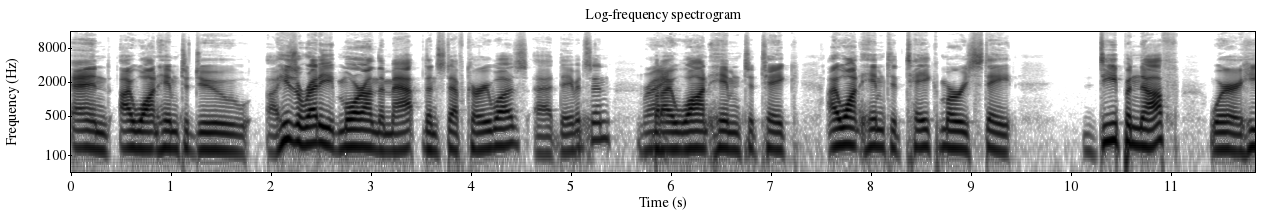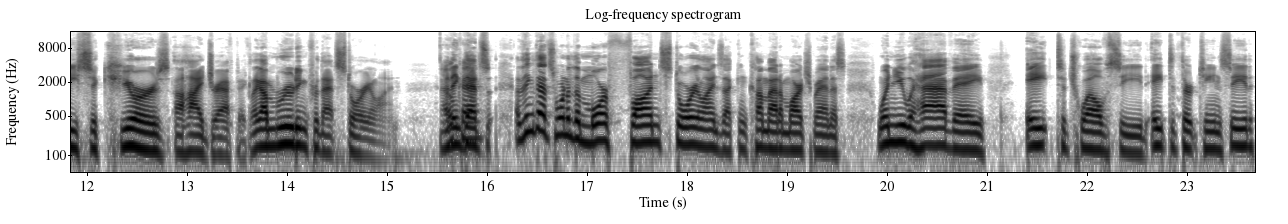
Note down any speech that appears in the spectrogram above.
and I want him to do. Uh, he's already more on the map than Steph Curry was at Davidson. Right. But I want him to take. I want him to take Murray State deep enough where he secures a high draft pick. Like I'm rooting for that storyline. I think that's I think that's one of the more fun storylines that can come out of March Madness when you have a 8 to 12 seed, 8 to 13 seed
